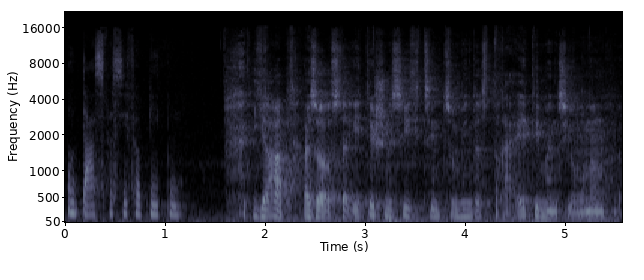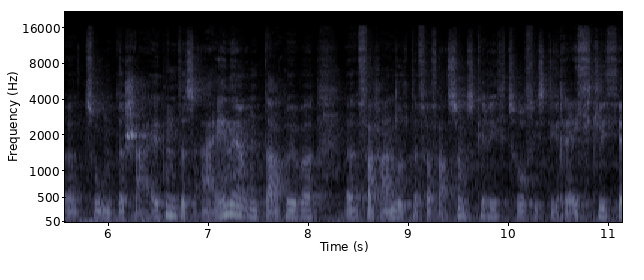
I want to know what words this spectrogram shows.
und das, was sie verbieten? Ja, also aus der ethischen Sicht sind zumindest drei Dimensionen äh, zu unterscheiden. Das eine, und darüber äh, verhandelt der Verfassungsgerichtshof, ist die rechtliche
